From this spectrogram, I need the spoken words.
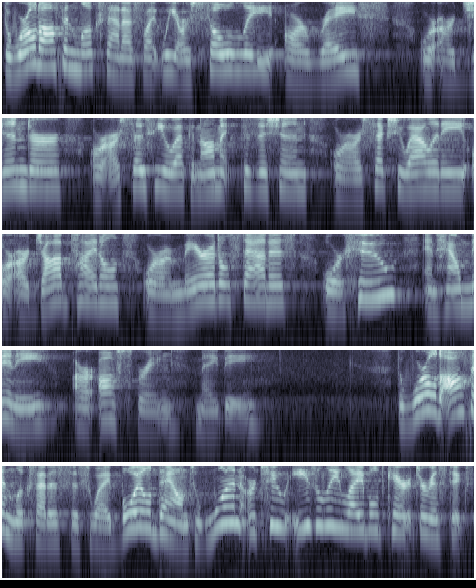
The world often looks at us like we are solely our race or our gender or our socioeconomic position or our sexuality or our job title or our marital status or who and how many our offspring may be. The world often looks at us this way, boiled down to one or two easily labeled characteristics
